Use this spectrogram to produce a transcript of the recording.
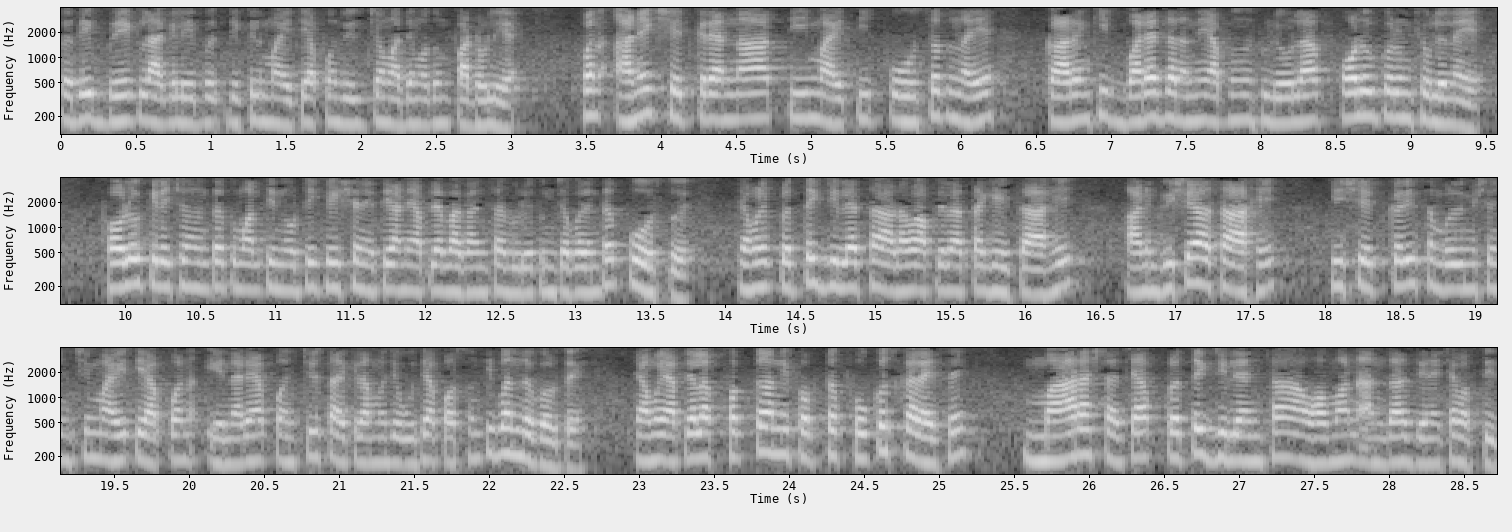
कधी ब्रेक लागेल देखील माहिती आपण रीलच्या माध्यमातून पाठवली आहे. पण अनेक शेतकऱ्यांना ती माहिती पोहोचत नाही कारण की बऱ्याच जणांनी आपण व्हिडिओला फॉलो करून ठेवले नाही फॉलो केल्याच्यानंतर तुम्हाला ती नोटिफिकेशन येते आणि आपल्या भागांचा व्हिडिओ तुमच्यापर्यंत पोहोचतोय. त्यामुळे प्रत्येक जिल्ह्याचा आढावा आपल्याला आता घ्यायचा आहे. आणि विषय असा आहे की शेतकरी समृद्धी मिशनची माहिती आपण येणाऱ्या पंचवीस तारखेला म्हणजे उद्यापासून ती बंद करतोय. त्यामुळे आपल्याला फक्त आणि फक्त फोकस करायचंय महाराष्ट्राच्या प्रत्येक जिल्ह्यांचा हवामान अंदाज देण्याच्या बाबतीत.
